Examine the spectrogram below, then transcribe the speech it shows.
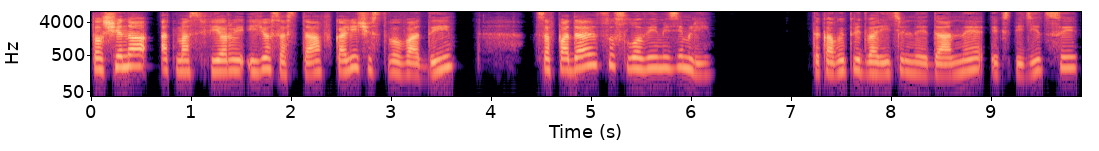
Толщина атмосферы, ее состав, количество воды совпадают с условиями Земли. Таковы предварительные данные экспедиции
